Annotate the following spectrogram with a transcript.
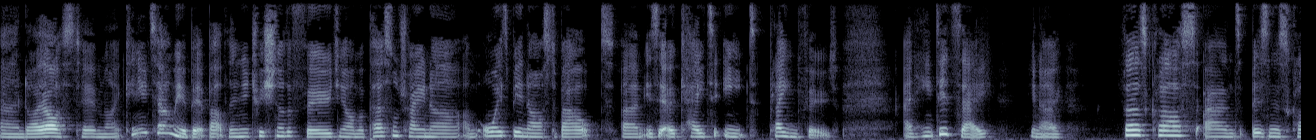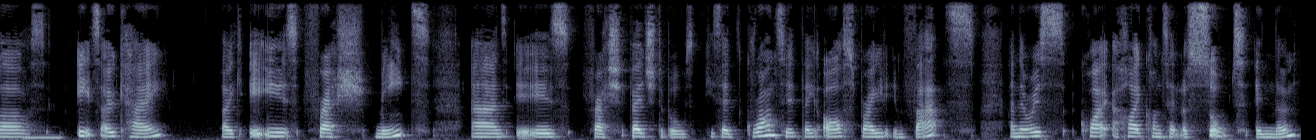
and I asked him like, "Can you tell me a bit about the nutrition of the food? You know, I'm a personal trainer. I'm always being asked about, um, is it okay to eat plane food?" And he did say, you know, first class and business class, it's okay. Like it is fresh meat and it is fresh vegetables. He said, granted, they are sprayed in fats and there is quite a high content of salt in them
